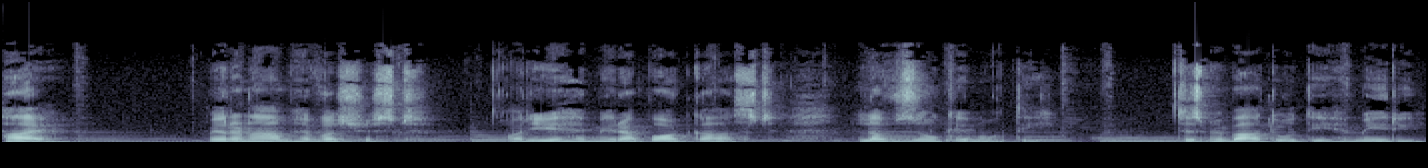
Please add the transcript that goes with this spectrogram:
हाय मेरा नाम है वशिष्ठ और ये है मेरा पॉडकास्ट लफ्ज़ों के मोती जिसमें बात होती है मेरी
